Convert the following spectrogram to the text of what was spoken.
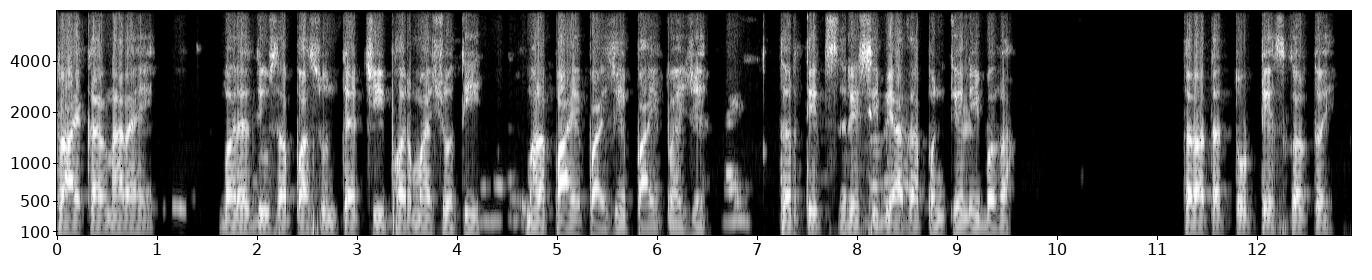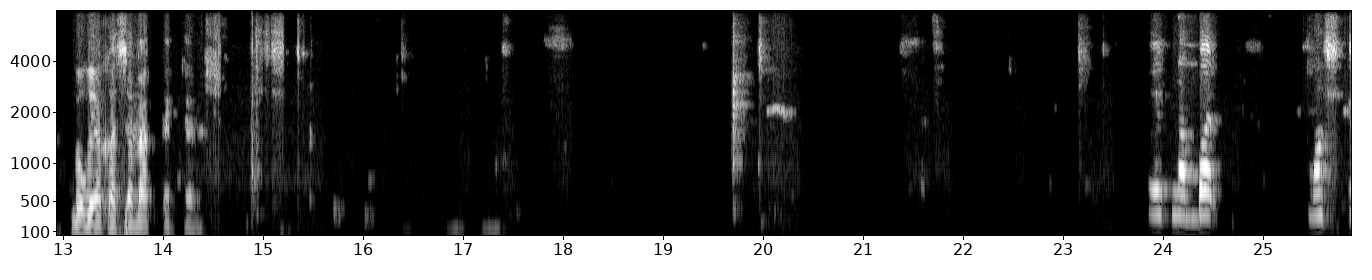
ट्राय करणार आहे. बऱ्याच दिवसापासून त्याची फरमाईश होती. मला पाय पाहिजे पाय पाहिजे. तर तेच रेसिपी आज आपण केली बघा. तर आता तो टेस्ट करतोय. बघूया कसं लागतात त्याला एक नंबर। मस्त।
